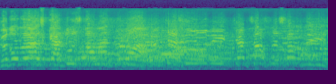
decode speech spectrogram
Que ton âge qu'à 12 quand 23 Le 470.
